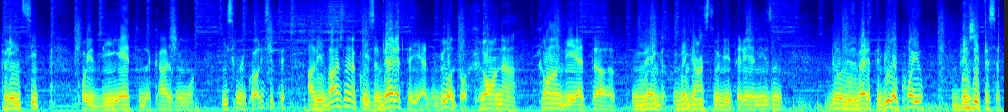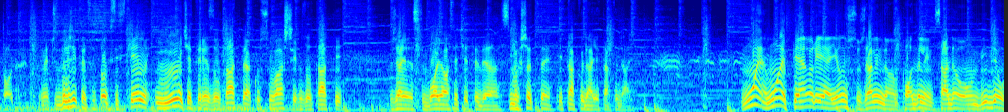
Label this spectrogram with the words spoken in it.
princip, koju dijetu, da kažemo, ishrane koristite, ali važno je ako izaberete jednu, bilo to hrona, hrona dijeta, veg, veganstvo, vegetarijanizam, bilo da izberete bilo koju, držite se toga. Znači, držite se tog sistema i imat ćete rezultate ako su vaši rezultati želje da se bolje osjećate, da smršate i tako dalje, tako dalje. Moja, moja teorija i ono što želim da vam podelim sada u ovom videu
